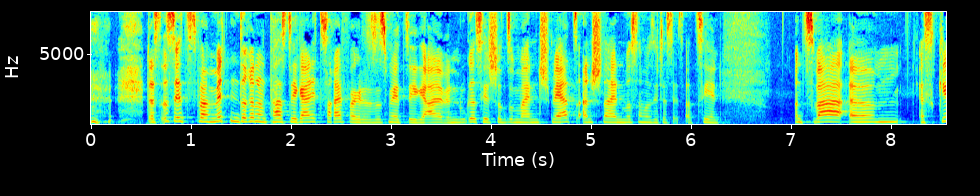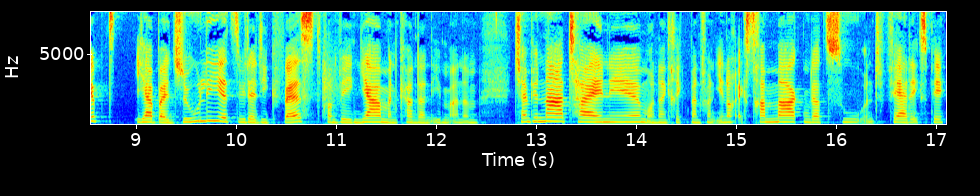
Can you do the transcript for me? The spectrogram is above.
Das ist jetzt zwar mittendrin und passt dir gar nicht zur Reihenfolge, das ist mir jetzt egal. Wenn Lukas hier schon so meinen Schmerz anschneiden muss, dann muss ich das jetzt erzählen. Und zwar, ähm, es gibt ja bei Julie jetzt wieder die Quest von wegen, ja, man kann dann eben an einem Championat teilnehmen und dann kriegt man von ihr noch extra Marken dazu und Pferde-XP.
